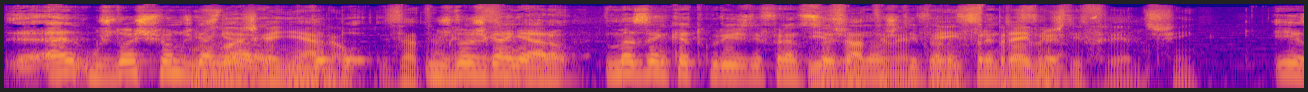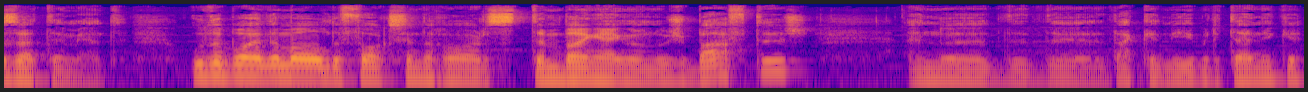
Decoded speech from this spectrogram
Uh, os dois filmes os ganharam. Dois ganharam exatamente. Os dois ganharam, mas em categorias diferentes, ou seja, não estiveram é frente prémios diferentes, sim. Exatamente. O The Boy, The Mole, The Fox and the Horse também ganhou nos BAFTAs. de, de, da Academia Britânica.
